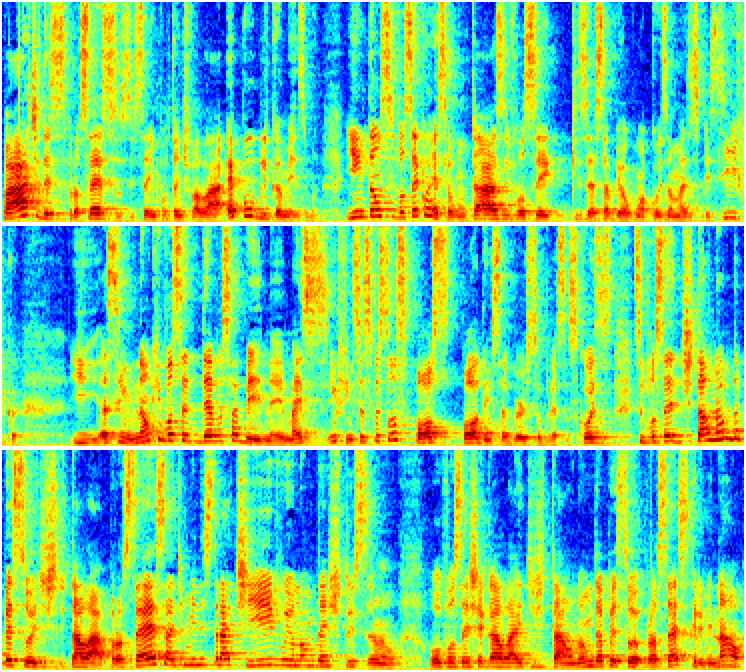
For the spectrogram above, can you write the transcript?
Parte desses processos, isso é importante falar, é pública mesmo. E então, se você conhece algum caso e você quiser saber alguma coisa mais específica, e assim, não que você deva saber, né? Mas, enfim, se as pessoas podem saber sobre essas coisas, se você digitar o nome da pessoa digitar lá processo administrativo e o nome da instituição, ou você chegar lá e digitar o nome da pessoa, processo criminal,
